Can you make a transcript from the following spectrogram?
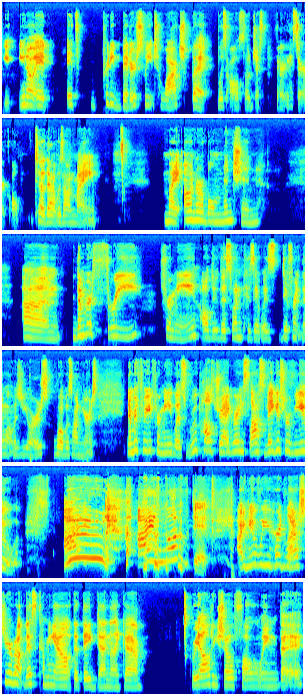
you, know, it it's pretty bittersweet to watch, but was also just very hysterical. So that was on my my honorable mention. Um, number three for me, I'll do this one because it was different than what was yours, what was on yours. Number three for me was RuPaul's Drag Race Las Vegas Revue. I, I loved it. I knew we heard last year about this coming out that they'd done like a reality show following the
